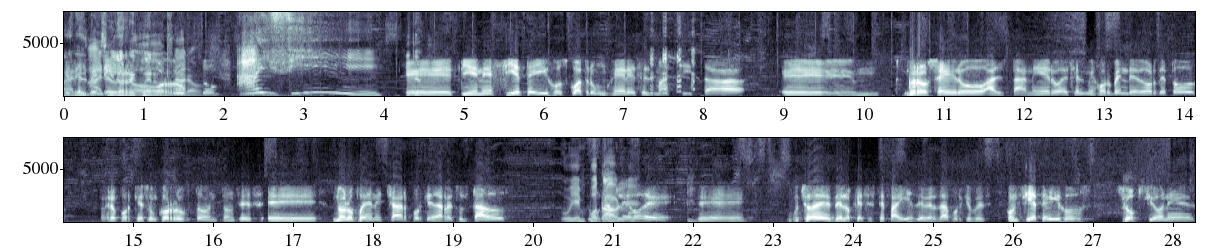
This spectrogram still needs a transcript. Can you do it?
que es el Marino, sí vendedor lo recuerdo. corrupto ¡Ay, sí! que tiene siete hijos, cuatro mujeres, es machista, eh, grosero, altanero, es el mejor vendedor de todos, pero porque es un corrupto, entonces eh, no lo pueden echar porque da resultados. Uy, Es un impotable. reflejo de, de mucho de, de lo que es este país, de verdad, porque pues con siete hijos su opción es,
